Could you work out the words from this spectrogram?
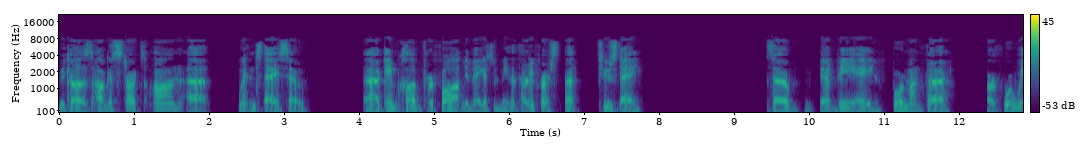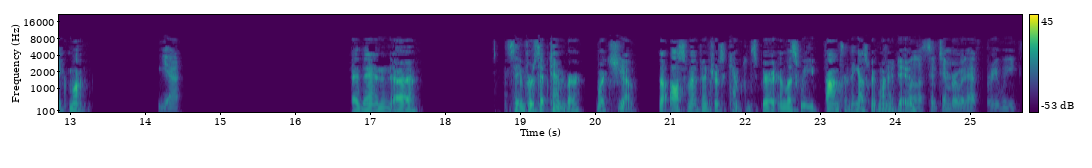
because August starts on uh Wednesday, so uh Game Club for Fallout New Vegas would be the thirty first uh, Tuesday. So it would be a four month uh or four week month, Yeah. and then uh same for September, which you know the Awesome Adventures of Captain Spirit, unless we find something else we want to do. Well, September would have three weeks.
